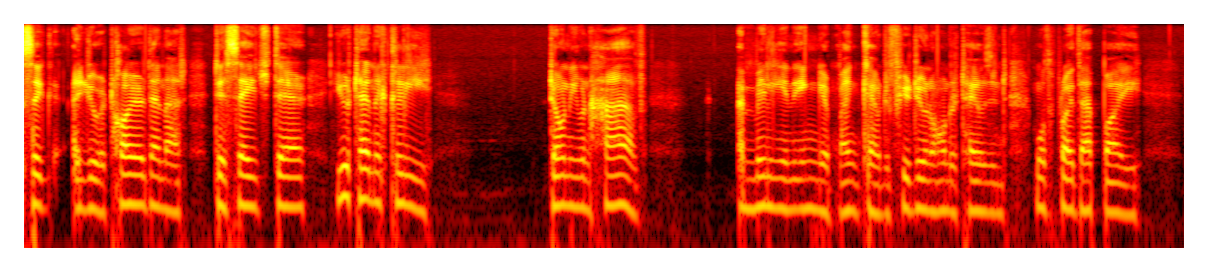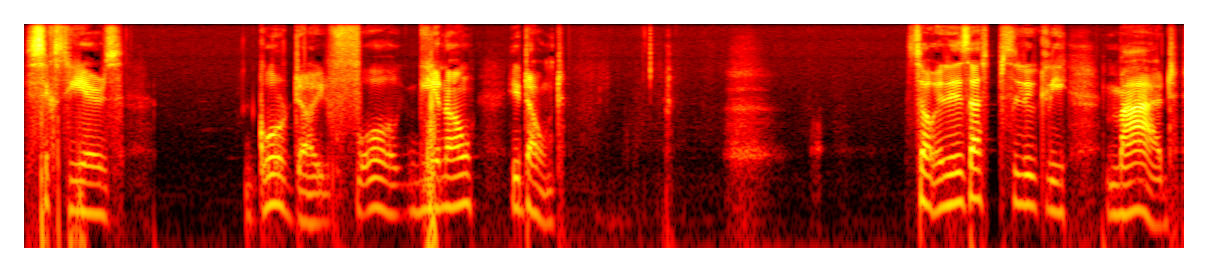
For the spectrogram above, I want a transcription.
It's like you retire then at this age there. You technically don't even have a million in your bank account if you're doing a hundred thousand. Multiply that by sixty years. Good, I fuck, you know you don't. So it is absolutely mad.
